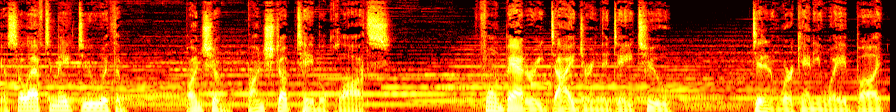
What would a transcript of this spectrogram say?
Guess I'll have to make do with a bunch of bunched up tablecloths. Phone battery died during the day, too. Didn't work anyway, but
